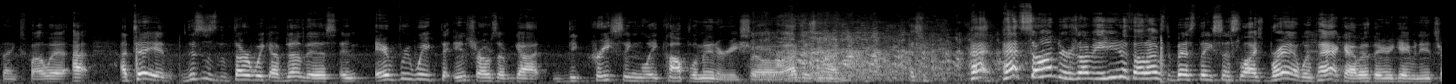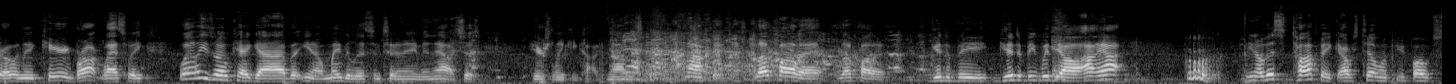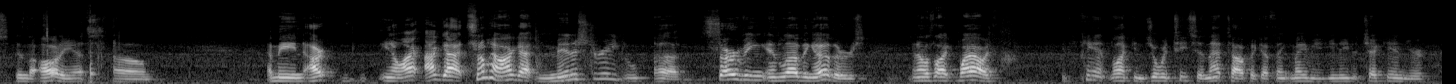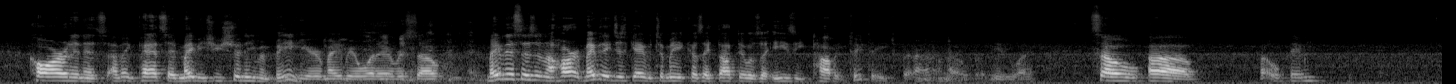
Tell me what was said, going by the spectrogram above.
Thanks, Paulette. I, I tell you, this is the third week I've done this, and every week the intros have got decreasingly complimentary. So I just want. Pat, Pat Saunders, I mean, you'd have thought I was the best thing since sliced bread when Pat got up there and gave an intro, and then Kerry Brock last week. Well, he's an okay guy, but you know, maybe listen to him, and now it's just here's Lincoln Cox. No, I'm just kidding. No, I'm kidding. Love Paulette. Love Paulette. Good to be good to be with y'all. I, I you know, this topic, I was telling a few folks in the audience. Um, I mean, our, you know, I, I got somehow I got ministry, uh, serving and loving others, and I was like, wow, if, if you can't like enjoy teaching that topic, I think maybe you need to check in your card. And as I think Pat said, maybe you shouldn't even be here, maybe or whatever. So maybe this isn't a hard. Maybe they just gave it to me because they thought there was an easy topic to teach, but I don't know. But anyway, so uh, oh, Penny.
